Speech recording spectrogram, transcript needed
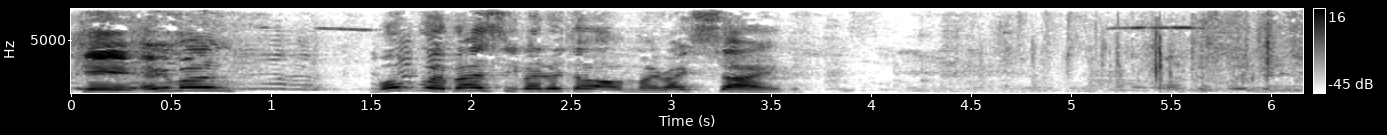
okay, everyone, vote for the best evaluator on my right side. What's the first venue?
